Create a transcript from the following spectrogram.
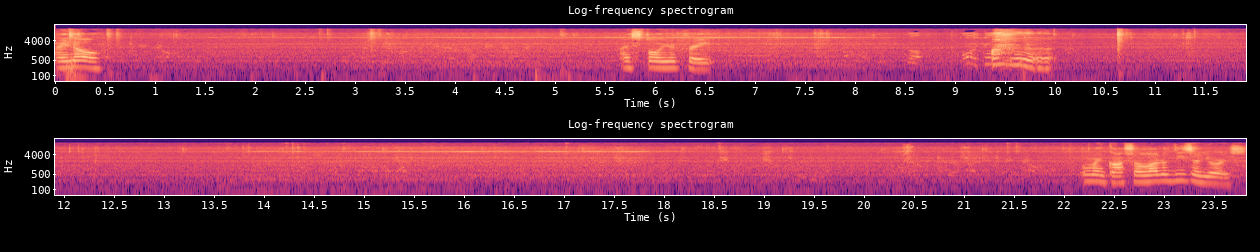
I know. I stole your crate. Oh, oh my gosh, a lot of these are yours.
